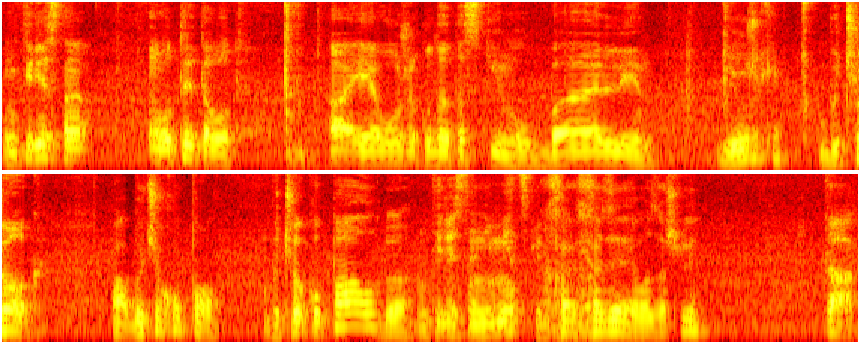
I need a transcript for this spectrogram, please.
Интересно, вот это вот. А, я его уже куда-то скинул. Блин. Ежики? Бычок. А, бычок упал. Бычок упал. Да. Интересно, немецкий. Х- хозяева зашли. Так.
